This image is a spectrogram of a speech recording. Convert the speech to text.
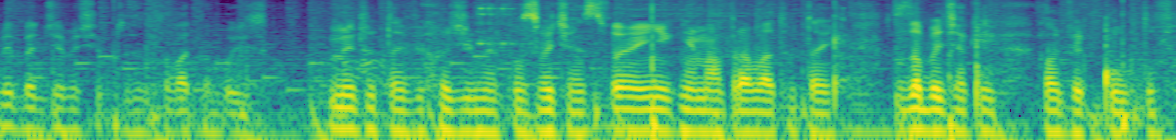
my będziemy się prezentować na boisku. My tutaj wychodzimy po zwycięstwo i nikt nie ma prawa tutaj zdobyć jakichkolwiek punktów.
